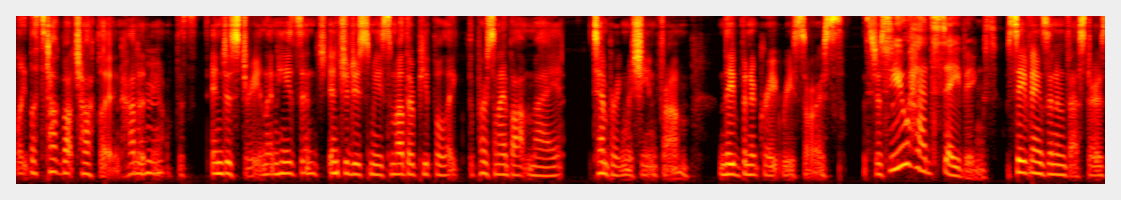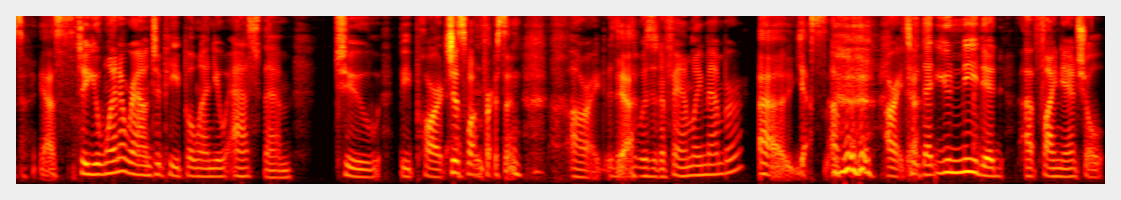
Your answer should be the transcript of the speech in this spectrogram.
Like, let's talk about chocolate and how to, you know, this industry. And then he's in- introduced me to some other people, like the person I bought my tempering machine from. And they've been a great resource. It's just So you had savings. savings and investors. Yes. So you went around to people and you asked them, to be part Just one this- person. All right. Was, Yeah. it, was it a family member? Uh, yes. All right. So that you needed a financial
